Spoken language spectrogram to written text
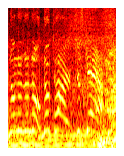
No, no, no, no! No tires! Just gas!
